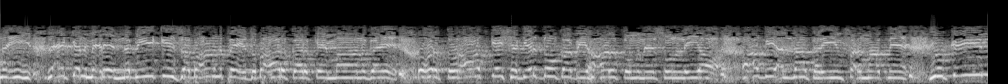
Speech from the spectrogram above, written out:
نہیں، لیکن میرے نبی کی زبان پہ اتبار کر کے مان گئے اور تو رات کے شگردوں کا بھی حال تم نے سن لیا۔ آگے اللہ کریم فرماتے ہیں یقین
